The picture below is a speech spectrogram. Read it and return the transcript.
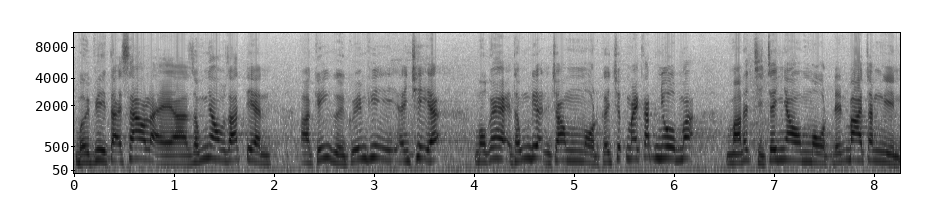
Bởi vì tại sao lại à, giống nhau giá tiền? À, kính gửi quý vị anh chị á một cái hệ thống điện trong một cái chiếc máy cắt nhôm á mà nó chỉ chênh nhau 1 đến 300 nghìn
